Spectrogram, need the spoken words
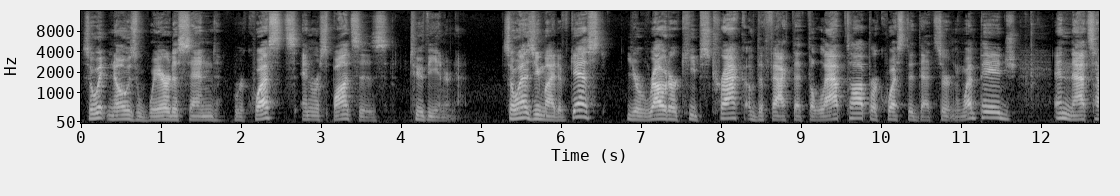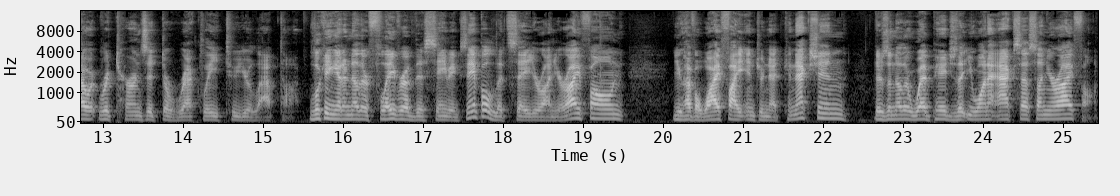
so it knows where to send requests and responses to the internet. So as you might have guessed, your router keeps track of the fact that the laptop requested that certain web page, and that's how it returns it directly to your laptop. Looking at another flavor of this same example, let's say you're on your iPhone, you have a Wi-Fi internet connection, there's another web page that you want to access on your iPhone.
